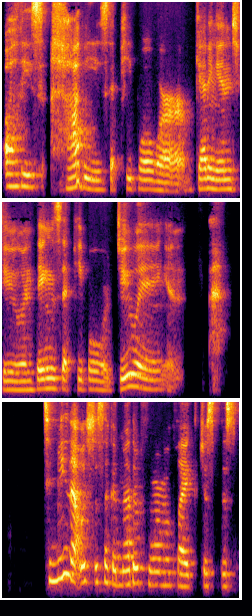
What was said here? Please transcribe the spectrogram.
all these hobbies that people were getting into and things that people were doing. And to me that was just like another form of like just this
